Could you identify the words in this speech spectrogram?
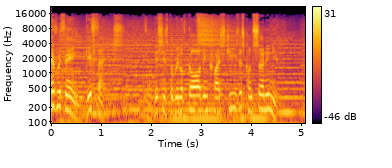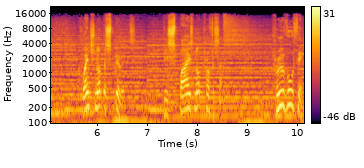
everything, give thanks, for this is the will of God in Christ Jesus concerning you. Quench not the spirit, despise not prophesying. Prove all things,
